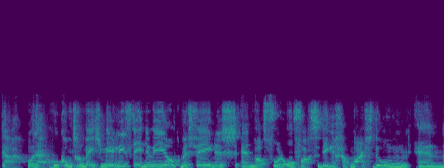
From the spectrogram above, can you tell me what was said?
ja, nou, hoe komt er een beetje meer liefde in de wereld met Venus? En wat voor onverwachte dingen gaat Mars doen? En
